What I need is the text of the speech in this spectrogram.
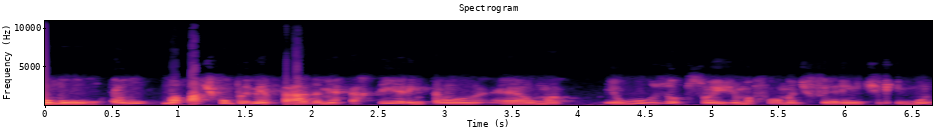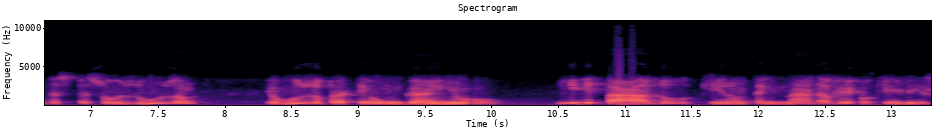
como é um, uma parte complementar da minha carteira, então é uma eu uso opções de uma forma diferente que muitas pessoas usam. Eu uso para ter um ganho limitado, que não tem nada a ver com aqueles.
